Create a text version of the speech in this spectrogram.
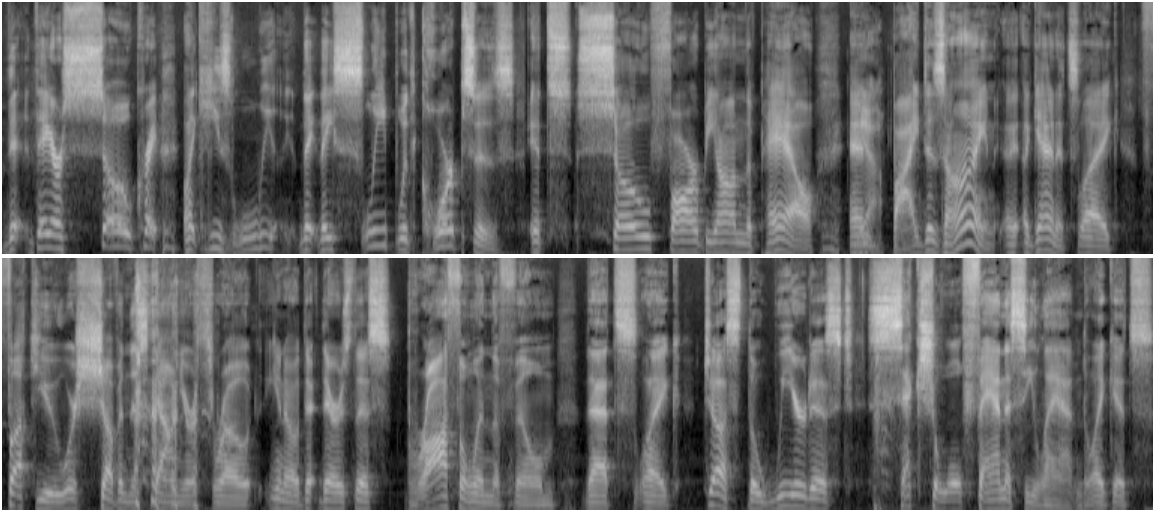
they, they are so crazy. Like he's le- they they sleep with corpses. It's so far beyond the pale, and Yeah. by design. Again, it's like fuck you. We're shoving this down your throat. You know, th- there's this brothel in the film that's like just the weirdest sexual fantasy land. Like it's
